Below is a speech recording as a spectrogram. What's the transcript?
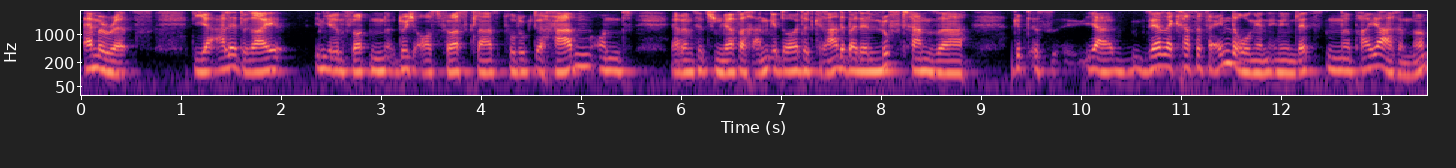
Emirates, die ja alle drei in ihren Flotten durchaus First-Class-Produkte haben. Und ja, wir haben es jetzt schon mehrfach angedeutet, gerade bei der Lufthansa gibt es ja sehr, sehr krasse Veränderungen in den letzten paar Jahren. Ne?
